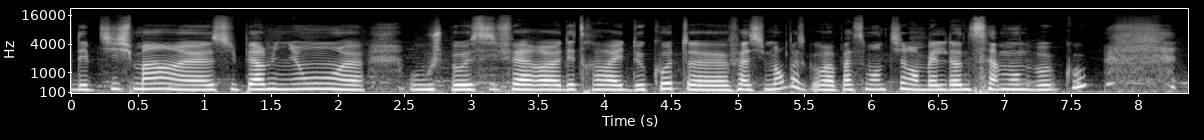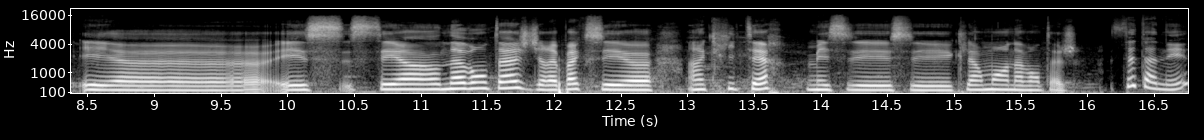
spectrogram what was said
des petits chemins euh, super mignons, où je peux aussi faire des travails de côte facilement, parce qu'on va pas se mentir, en Beldon, ça monte beaucoup. Et c'est un avantage, je dirais pas que c'est un critère, mais c'est clairement un avantage. Cette année,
